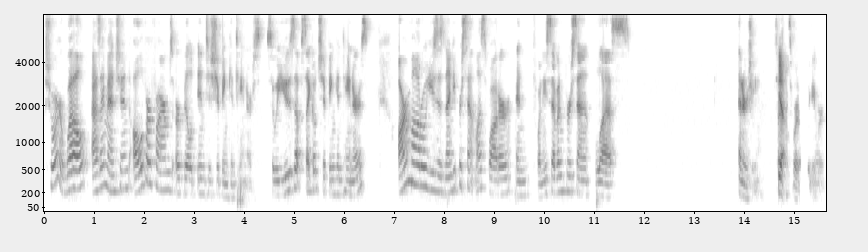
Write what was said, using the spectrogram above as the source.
Sure. Well, as I mentioned, all of our farms are built into shipping containers. So we use upcycled shipping containers. Our model uses 90% less water and 27% less energy. So Yeah. that's where I'm looking for.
